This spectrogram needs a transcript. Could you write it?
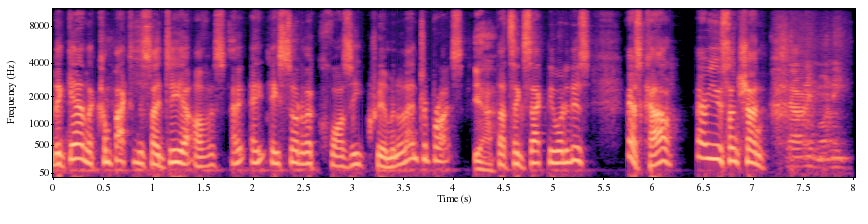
but again, I come back to this idea of a, a, a sort of a quasi criminal enterprise. Yeah. That's exactly what it is. Here's Cal. How are you, sunshine? Without any money?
